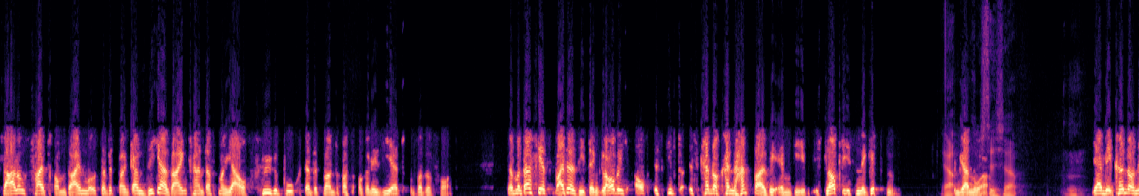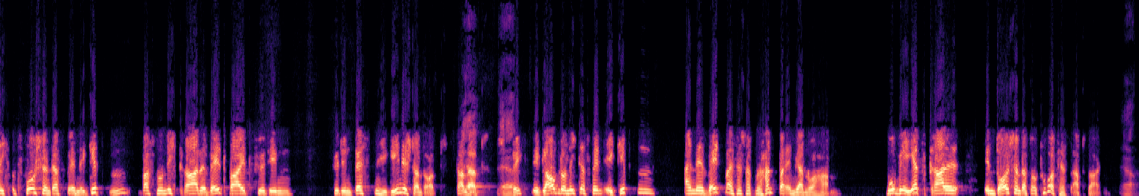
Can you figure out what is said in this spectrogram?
Planungszeitraum sein muss, damit man ganz sicher sein kann, dass man ja auch Flüge bucht, damit man was organisiert und so fort. Wenn man das jetzt weiter sieht, dann glaube ich auch, es gibt, es kann doch keine Handball-WM geben. Ich glaube, die ist in Ägypten ja, im Januar. Richtig, ja. ja, wir können doch nicht uns vorstellen, dass wir in Ägypten, was nun nicht gerade weltweit für den für den besten Hygienestandort Standard ja, spricht, ja. wir glauben doch nicht, dass wir in Ägypten eine Weltmeisterschaft mit Handball im Januar haben, wo wir jetzt gerade in Deutschland das Oktoberfest absagen. Ja.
